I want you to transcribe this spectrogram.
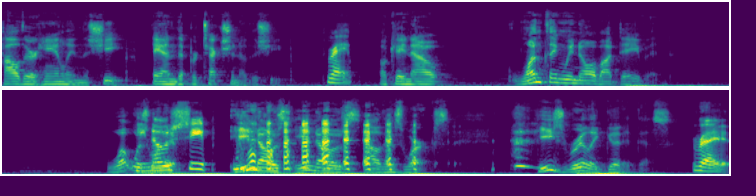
how they're handling the sheep and the protection of the sheep. Right. Okay. Now, one thing we know about David what was he knows sheep. he knows he knows how this works. He's really good at this. Right.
